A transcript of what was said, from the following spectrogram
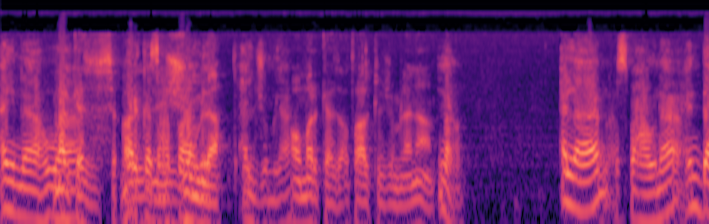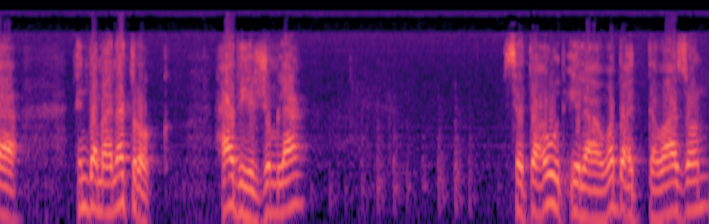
أين هو مركز الثقل مركز الجملة. الجملة؟ أو مركز اطاله الجملة نعم. نعم. الآن أصبح هنا عند عندما نترك هذه الجملة ستعود إلى وضع التوازن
